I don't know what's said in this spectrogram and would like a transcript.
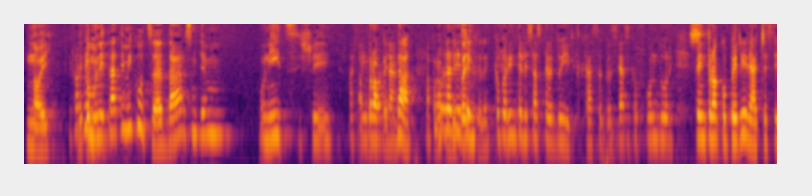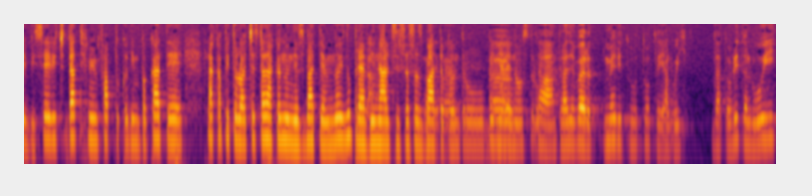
noi. E foarte de comunitate micuță, dar suntem uniți și Asta e aproape, important. da, aproape Important de este părintele. Că părintele s-a străduit ca să găsească fonduri pentru acoperirea acestei biserici, dat fiind faptul că, din păcate, la capitolul acesta, dacă nu ne zbatem noi, nu prea vin alții să se zbată Într-adevăr. pentru binele Uh, nostru. Da, într-adevăr, meritul tot e al lui. Datorită lui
